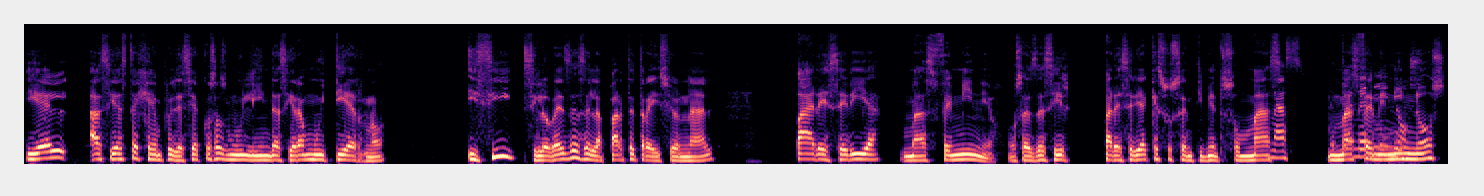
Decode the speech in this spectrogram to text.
Y él hacía este ejemplo y decía cosas muy lindas y era muy tierno. Y sí, si lo ves desde la parte tradicional, parecería más femenino. O sea, es decir, parecería que sus sentimientos son más, más, Más femeninos. femeninos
